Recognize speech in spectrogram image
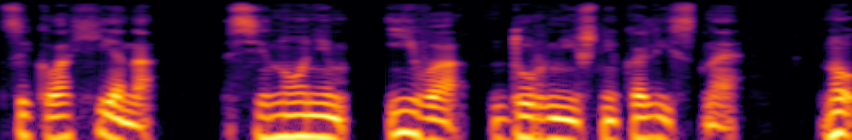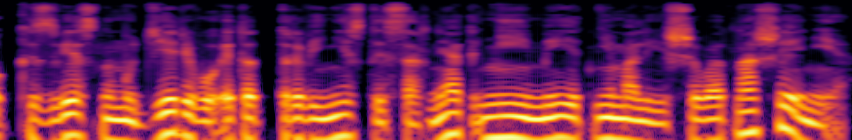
циклохена, синоним ива дурнишника-листная, но к известному дереву этот травянистый сорняк не имеет ни малейшего отношения.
